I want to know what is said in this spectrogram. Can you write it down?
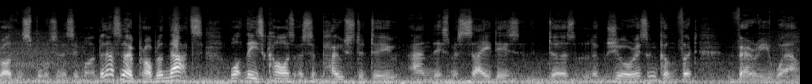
rather than sportiness in mind. But that's no problem. That's what these cars are supposed to do, and this Mercedes does luxurious and comfort very well.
